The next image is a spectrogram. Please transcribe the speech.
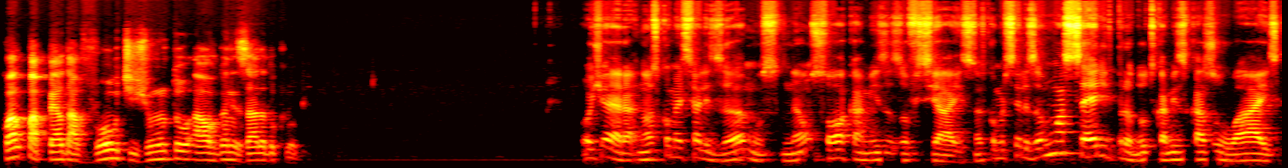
qual é o papel da Volt junto à organizada do clube. Ô, Gera, nós comercializamos não só camisas oficiais, nós comercializamos uma série de produtos, camisas casuais,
